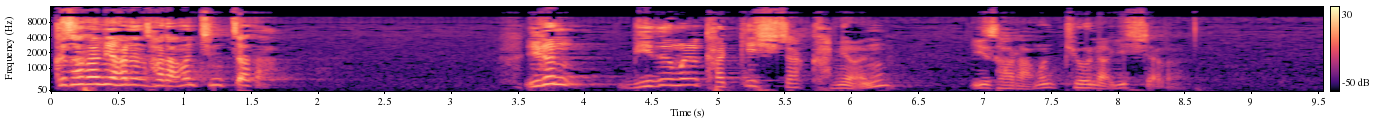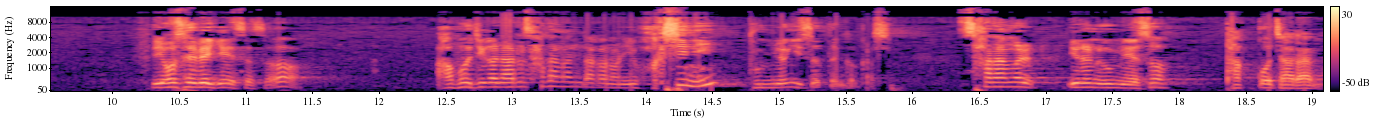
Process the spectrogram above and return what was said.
그 사람이 하는 사랑은 진짜다. 이런 믿음을 갖기 시작하면 이 사람은 변하기 시작합니다. 요셉에게 있어서 아버지가 나를 사랑한다고 하는 이 확신이 분명히 있었던 것 같습니다. 사랑을 이런 의미에서 받고 자란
